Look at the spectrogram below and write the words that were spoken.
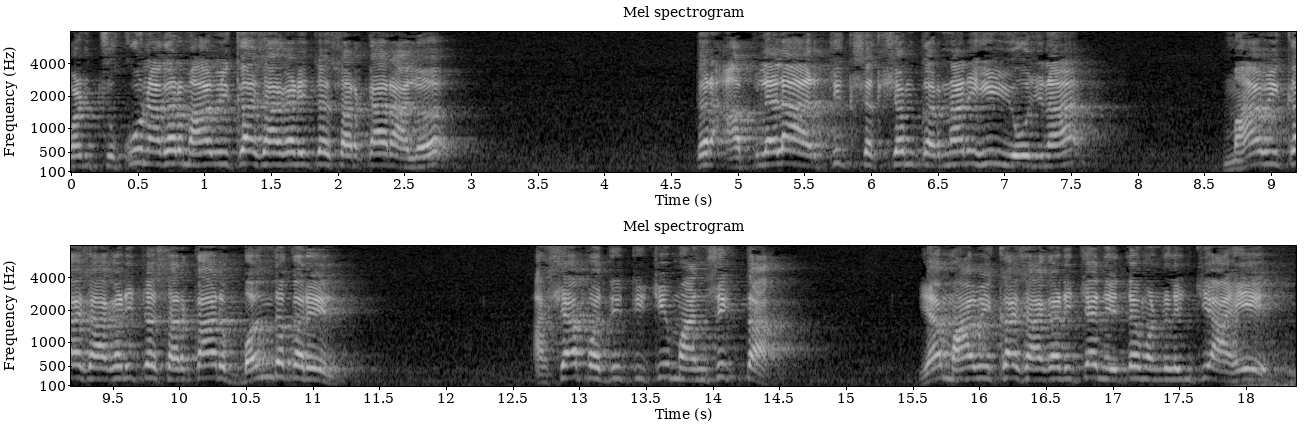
पण चुकून अगर महाविकास आघाडीचं सरकार आलं तर आपल्याला आर्थिक सक्षम करणारी ही योजना महाविकास आघाडीचं सरकार बंद करेल अशा पद्धतीची मानसिकता या महाविकास आघाडीच्या नेते मंडळींची आहे.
